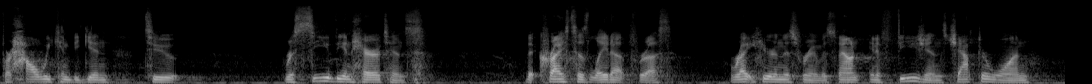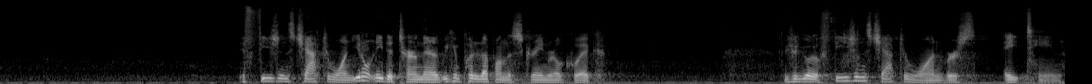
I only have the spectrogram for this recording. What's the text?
for how we can begin to receive the inheritance that Christ has laid up for us right here in this room, is found in Ephesians chapter 1. Ephesians chapter 1. You don't need to turn there. We can put it up on the screen real quick. We should go to Ephesians chapter 1, verse 18.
